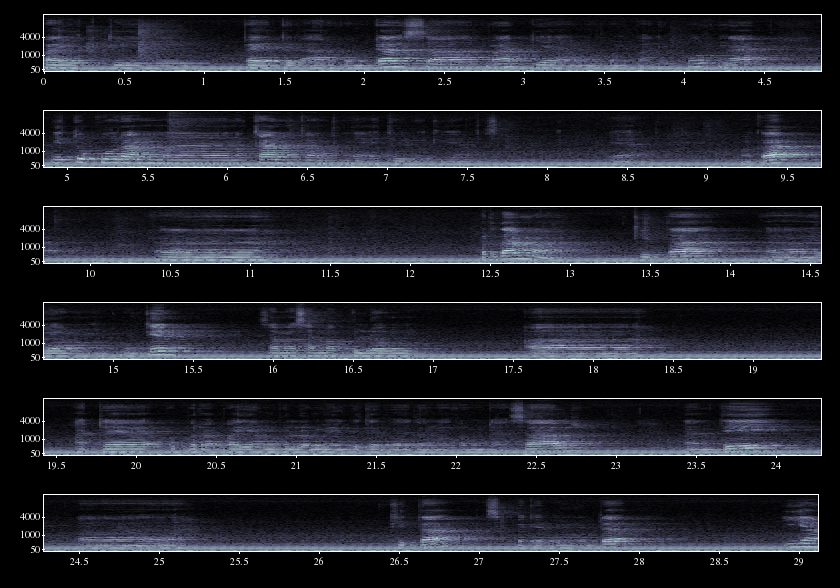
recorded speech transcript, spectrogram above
baik di Baitul Arkom dasar, madya maupun paripurna itu kurang menekankan tentang ideologi yang disampaikan ya maka eh, pertama kita eh, yang mungkin sama-sama belum eh, ada beberapa yang belum mengikuti Baitul dasar. Nanti eh, kita sebagai pemuda yang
